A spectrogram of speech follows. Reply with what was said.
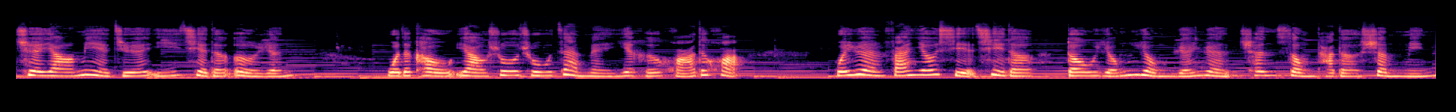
却要灭绝一切的恶人。我的口要说出赞美耶和华的话，唯愿凡有血气的都永永远远称颂他的圣名。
